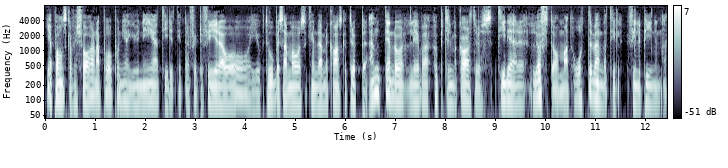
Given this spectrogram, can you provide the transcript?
japanska försvararna på, på Nya Guinea tidigt 1944 och, och, i oktober samma år så kunde amerikanska trupper äntligen då leva upp till MacArthurs tidigare löfte om att återvända till Filippinerna.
